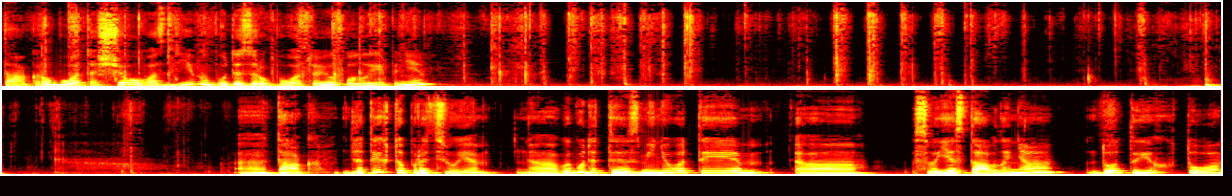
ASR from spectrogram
Так, робота. Що у вас, діви, буде з роботою у липні? Е, Так, для тих, хто працює, е, ви будете змінювати е, своє ставлення до тих, хто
